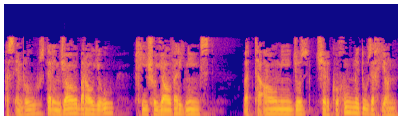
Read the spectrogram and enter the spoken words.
پس امروز در اینجا برای او خیش و یاوری نیست و تعامی جز چرک و خون دوزخیان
